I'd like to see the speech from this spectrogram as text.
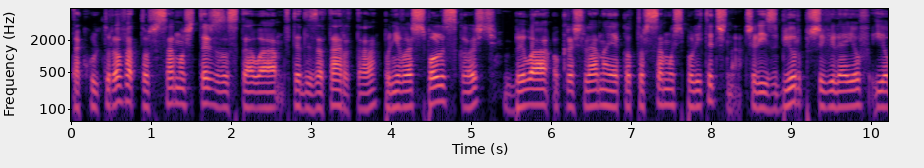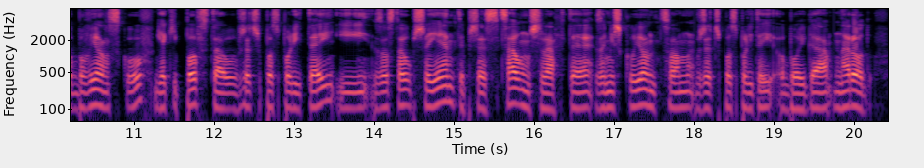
Ta kulturowa tożsamość też została wtedy zatarta, ponieważ polskość była określana jako tożsamość polityczna, czyli zbiór przywilejów i obowiązków, jaki powstał w Rzeczypospolitej i został przejęty przez całą szlachtę zamieszkującą w Rzeczypospolitej obojga narodów.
